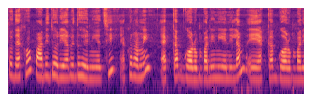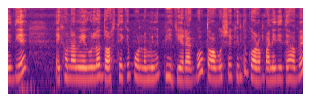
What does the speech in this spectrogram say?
তো দেখো পানি ঝরিয়ে আমি ধুয়ে নিয়েছি। এখন আমি এক কাপ গরম পানি নিয়ে নিলাম। এই এক কাপ গরম পানি দিয়ে এখন আমি এগুলো 10 থেকে পনেরো মিনিট ভিজিয়ে রাখব। তো অবশ্যই কিন্তু গরম পানি দিতে হবে।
